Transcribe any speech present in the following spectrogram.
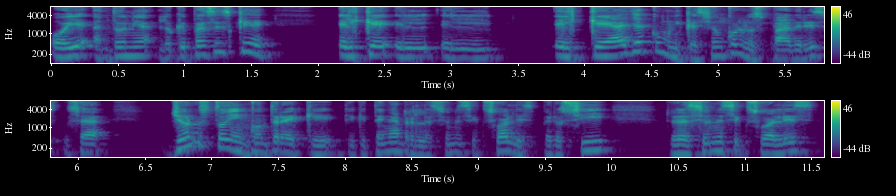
Oye, Antonia, lo que pasa es que el que, el, el- el que haya comunicación con los padres, o sea, yo no estoy en contra de que, de que tengan relaciones sexuales, pero sí relaciones sexuales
